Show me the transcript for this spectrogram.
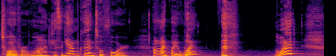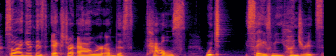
12 or 1. He's like, yeah, I'm good until 4. I'm like, wait, what? what? So I get this extra hour of this house, which saves me hundreds,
